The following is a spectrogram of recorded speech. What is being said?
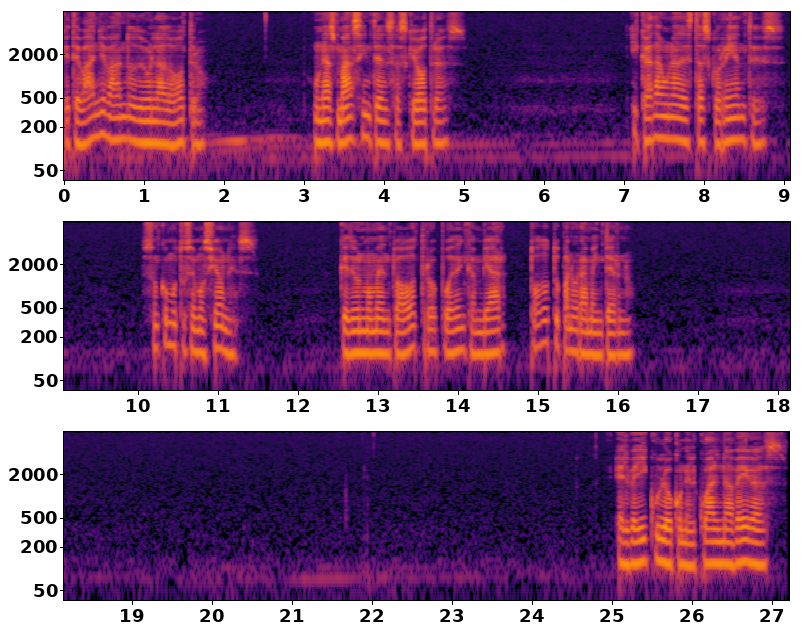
que te van llevando de un lado a otro, unas más intensas que otras, y cada una de estas corrientes son como tus emociones, que de un momento a otro pueden cambiar todo tu panorama interno. El vehículo con el cual navegas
